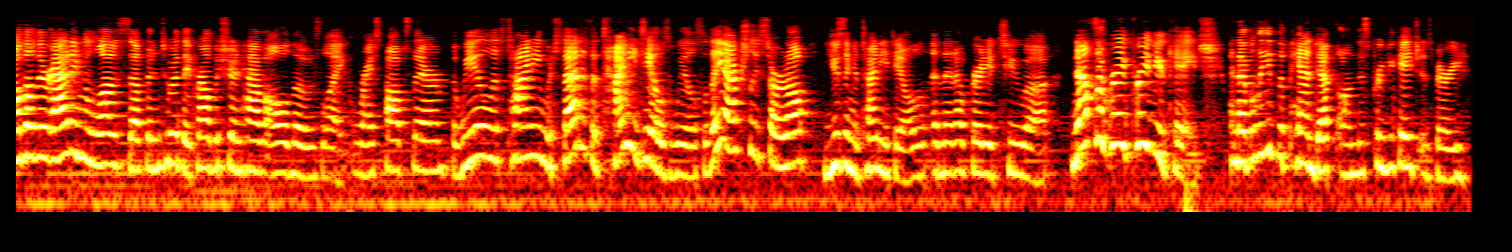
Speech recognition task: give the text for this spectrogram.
Although they're adding a lot of stuff into it, they probably shouldn't have all those like rice pops there. The wheel is tiny, which that is a Tiny Tails wheel. So they actually started off using a Tiny Tails and then upgraded to a not so great Prevue cage. And I believe the pan depth on this Prevue cage is very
